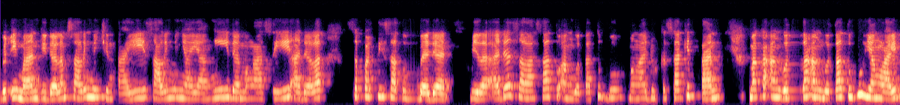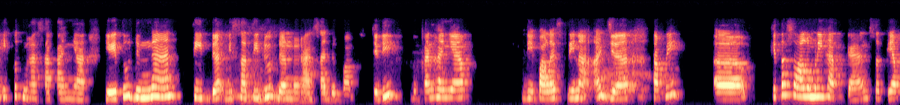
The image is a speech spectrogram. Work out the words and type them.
beriman di dalam saling mencintai, saling menyayangi dan mengasihi adalah seperti satu badan. Bila ada salah satu anggota tubuh mengadu kesakitan, maka anggota-anggota tubuh yang lain ikut merasakannya, yaitu dengan tidak bisa tidur dan merasa demam. Jadi bukan hanya di Palestina aja, tapi uh, kita selalu melihat kan setiap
